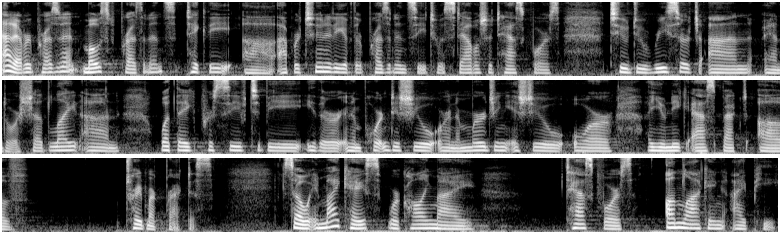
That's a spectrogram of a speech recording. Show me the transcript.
not every president, most presidents take the uh, opportunity of their presidency to establish a task force to do research on and or shed light on what they perceive to be either an important issue or an emerging issue or a unique aspect of trademark practice. So in my case, we're calling my task force Unlocking IP.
